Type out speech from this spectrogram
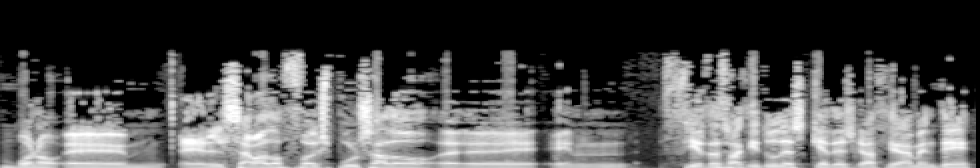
Bueno, eh, el sábado fue expulsado eh, en ciertas actitudes que desgraciadamente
